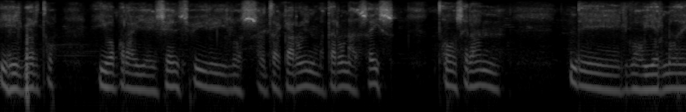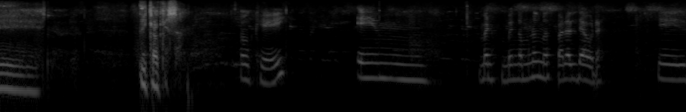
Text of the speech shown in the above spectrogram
y Gilberto iba para Villavicencio y los atracaron y mataron a seis. Todos eran del gobierno de, de Caquesa. Ok. Em, bueno, vengámonos más para el de ahora. Eh,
